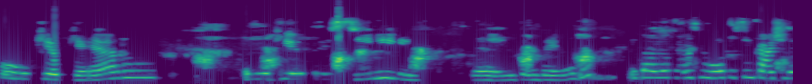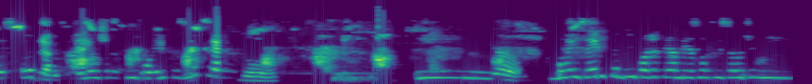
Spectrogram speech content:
o que eu quero, o que eu preciso é, entendendo, e daí eu quero que o outro se encaixe nesse padrão. Aí eu já julgo ele como incrédulo. E, mas ele também pode ter a mesma visão de mim.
